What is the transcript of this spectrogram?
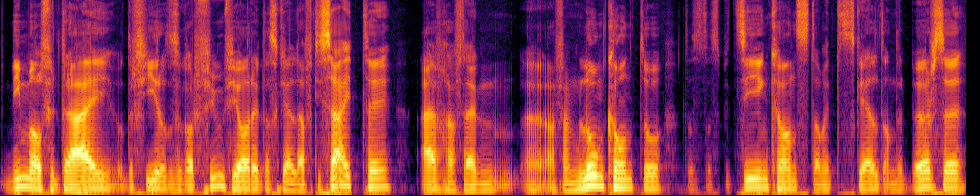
Nimm mal für drei oder vier oder sogar fünf Jahre das Geld auf die Seite, einfach auf, dein, äh, auf einem Lohnkonto, dass du das beziehen kannst, damit das Geld an der Börse,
